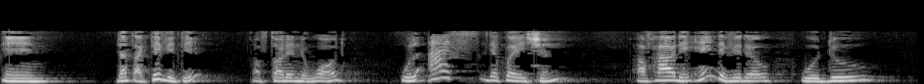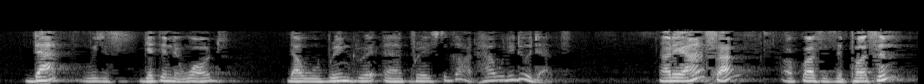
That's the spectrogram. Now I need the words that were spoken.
in that activity of studying the Word will ask the question of how the individual will do that which is getting the Word that will bring uh, praise to God. How will you do that? Now, the answer, of course, is the person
